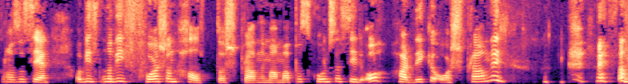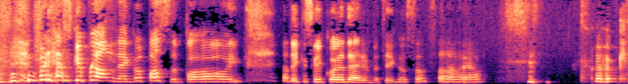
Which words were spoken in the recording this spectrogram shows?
Og så sier han og hvis, når vi får sånn halvtårsplaner, mamma, på skolen, så sier de å, har dere ikke årsplaner? liksom, fordi jeg skulle planlegge og passe på at jeg ikke skulle kollidere med ting og sånn. Så ja. Ok.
